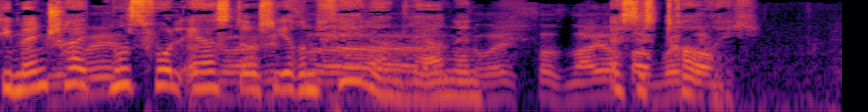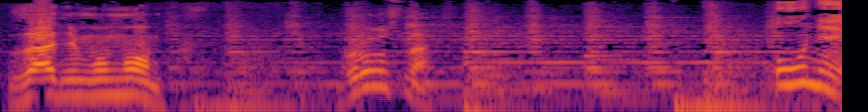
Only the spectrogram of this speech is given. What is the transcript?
die Menschheit muss wohl erst aus ihren Fehlern lernen. Es ist traurig. Ohne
